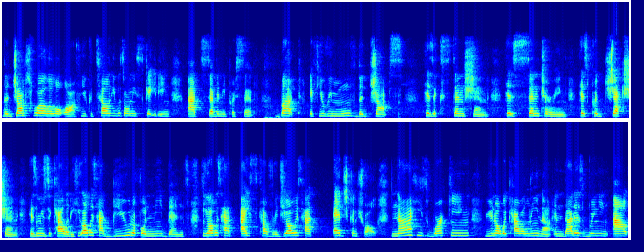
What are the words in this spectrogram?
The jumps were a little off. You could tell he was only skating at 70%. But if you remove the jumps, his extension, his centering, his projection, his musicality. He always had beautiful knee bends. He always had ice coverage. He always had edge control. Now he's working, you know, with Carolina, and that is bringing out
